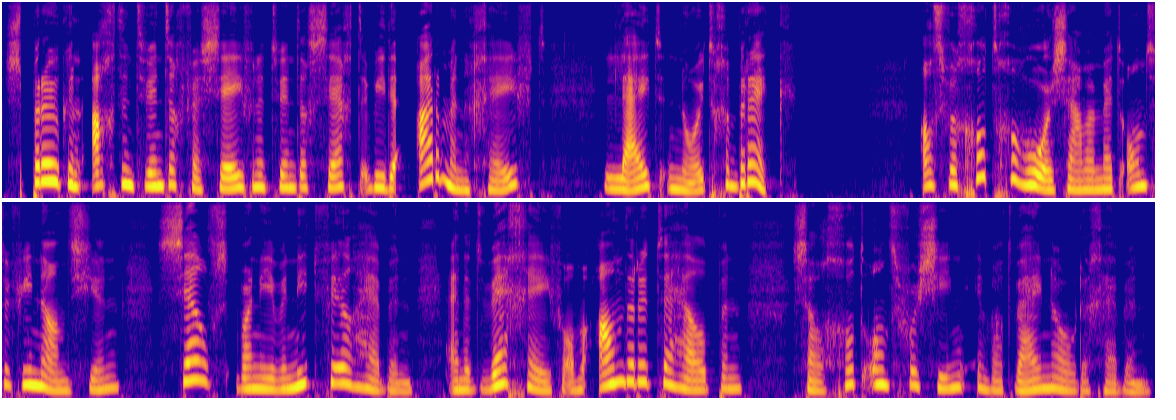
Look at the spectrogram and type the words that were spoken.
Spreuken 28, vers 27 zegt: Wie de armen geeft, lijdt nooit gebrek. Als we God gehoorzamen met onze financiën, zelfs wanneer we niet veel hebben en het weggeven om anderen te helpen, zal God ons voorzien in wat wij nodig hebben.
